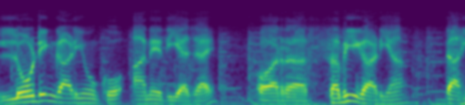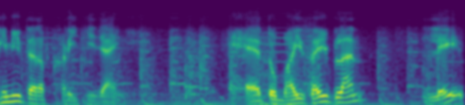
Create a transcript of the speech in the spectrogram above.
लोडिंग गाड़ियों को आने दिया जाए और सभी गाड़ियाँ दाहिनी तरफ़ खड़ी की जाएँगी। है तो भाई सही प्लान। लेकिन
